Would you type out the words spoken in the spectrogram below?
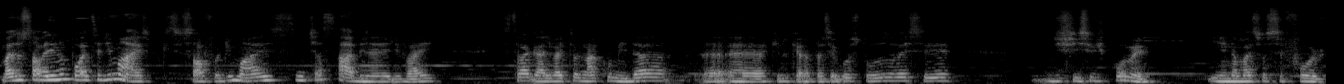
Mas o sal ele não pode ser demais, porque se o sal for demais, a gente já sabe, né? Ele vai estragar, ele vai tornar a comida é, é, aquilo que era para ser gostoso, vai ser difícil de comer. E ainda mais se você for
